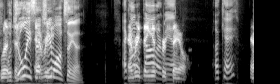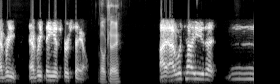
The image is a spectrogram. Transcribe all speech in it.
well, Julie said every- she wants in. I got everything a dollar, is for man. sale. Okay. Every everything is for sale. Okay. I, I will tell you that mm,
